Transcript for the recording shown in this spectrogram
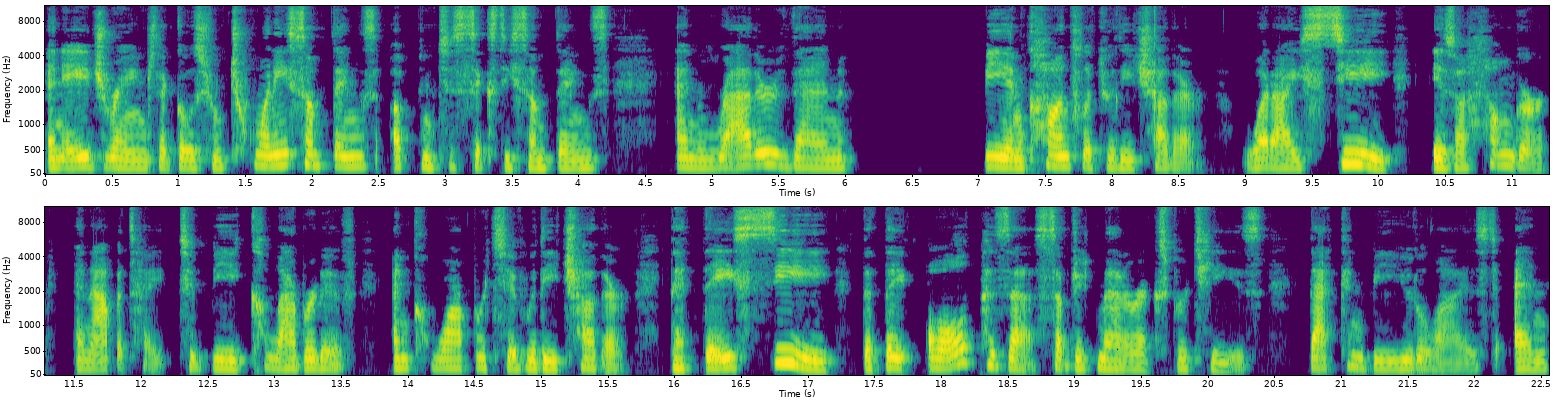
an age range that goes from 20 somethings up into 60 somethings. And rather than be in conflict with each other, what I see is a hunger and appetite to be collaborative and cooperative with each other, that they see that they all possess subject matter expertise that can be utilized and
